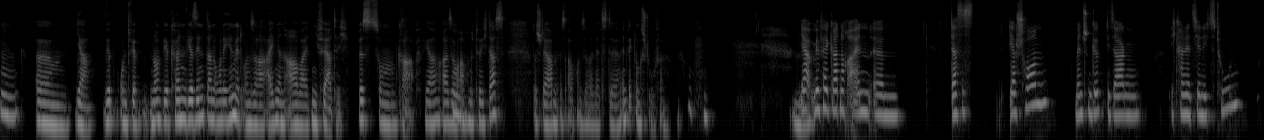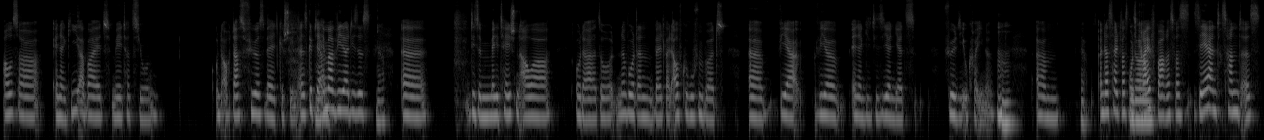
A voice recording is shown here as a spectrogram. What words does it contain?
Mhm. Ähm, ja, wir, und wir, ne, wir können, wir sind dann ohnehin mit unserer eigenen Arbeit nie fertig. Bis zum Grab. Ja, also Mhm. auch natürlich das. Das Sterben ist auch unsere letzte Entwicklungsstufe. Ja, Mhm. mir fällt gerade noch ein, ähm, dass es ja schon Menschen gibt, die sagen, ich kann jetzt hier nichts tun, außer Energiearbeit, Meditation. Und auch das fürs Weltgeschehen. Also es gibt ja, Ja. immer wieder dieses, Ja. äh, diese Meditation Hour oder so, ne, wo dann weltweit aufgerufen wird, äh, wir, wir energetisieren jetzt für die Ukraine. Mhm. Ähm, Ja. Und das ist halt was nicht Oder- Greifbares, was sehr interessant ist.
